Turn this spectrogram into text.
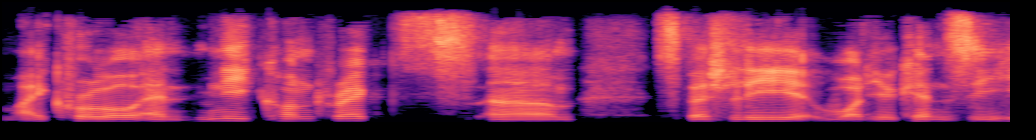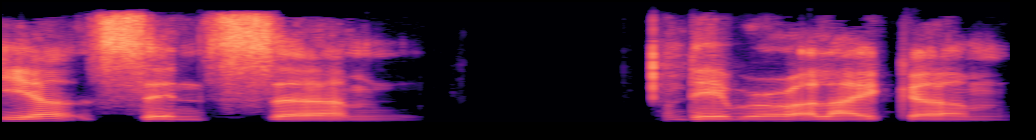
micro and mini contracts, um, especially what you can see here, since um, they were like um,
